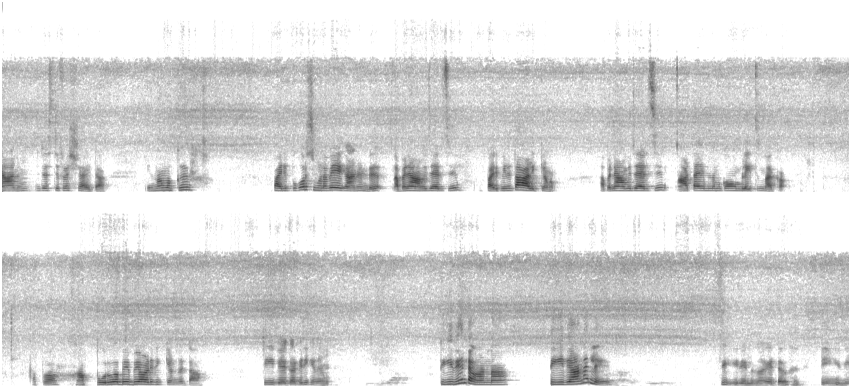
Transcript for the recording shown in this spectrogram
ഞാനും ജസ്റ്റ് ഫ്രഷ് ആയിട്ടാ. ഇനി നമുക്ക് പരിപ്പ് കുറച്ചും കൂടെ വേകാനുണ്ട്. അപ്പൊ ഞാൻ വിചാരിച്ച് പരിപ്പിന് താളിക്കണം. അപ്പൊ ഞാൻ വിചാരിച്ച് ആ ടൈമിൽ നമുക്ക് ഓംലേറ്റ് ഉണ്ടാക്കാം. അപ്പോൾ അപ്പൂർവ ബേബി അവിടെ ഇരിക്കണ്ട കേട്ടാ ടി വി ഒക്കെ കണ്ടിരിക്കണേ ടി വി ഉണ്ടോ കാണണ ടി വി ആണല്ലേ? സീരിയൽ എന്നാ ടി വി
